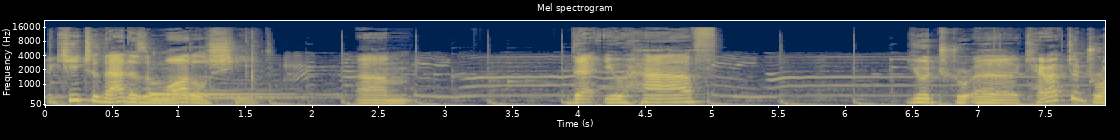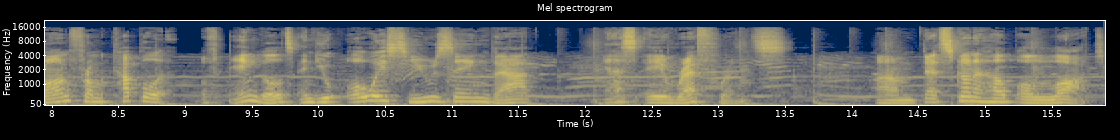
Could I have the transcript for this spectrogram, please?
the key to that is a model sheet um, that you have your uh, character drawn from a couple of angles and you're always using that as a reference. Um, that's gonna help a lot.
